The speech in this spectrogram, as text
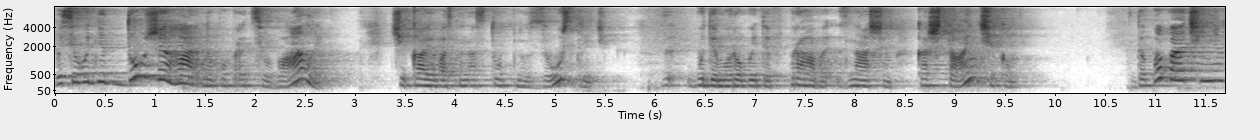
Ви сьогодні дуже гарно попрацювали. Чекаю вас на наступну зустріч. Будемо робити вправи з нашим каштанчиком. До побачення!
